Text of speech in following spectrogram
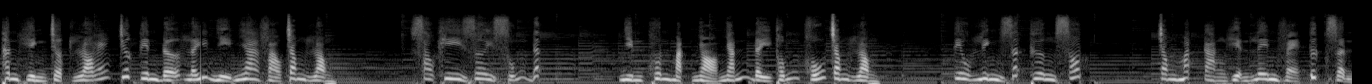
thân hình chợt lóe trước tiên đỡ lấy nhị nha vào trong lòng. Sau khi rơi xuống đất, nhìn khuôn mặt nhỏ nhắn đầy thống khổ trong lòng. Tiêu Linh rất thương xót. Trong mắt càng hiện lên vẻ tức giận.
